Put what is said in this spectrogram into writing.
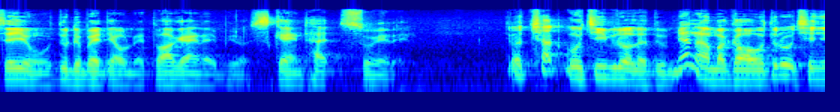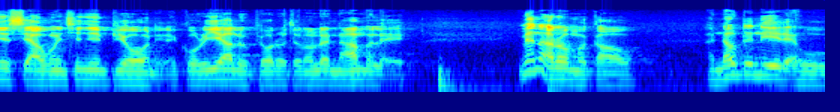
ဆေးရုံကိုသူ့တပည့်တယောက်နဲ့တွားခိုင်းလိုက်ပြီးတော့ scan ထပ်ဆွဲတယ်သူ chat ကိုကြည့်ပြီးတော့လည်းသူမျက်နှာမကောင်းသူတို့ချင်းချင်းဆရာဝန်ချင်းချင်းပြောနေတယ်ကိုရီးယားလိုပြောတော့ကျွန်တော်လည်းနားမလဲမျက်နှာတော့မကောင်းနောက်တနေ့တဲ့ဟို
